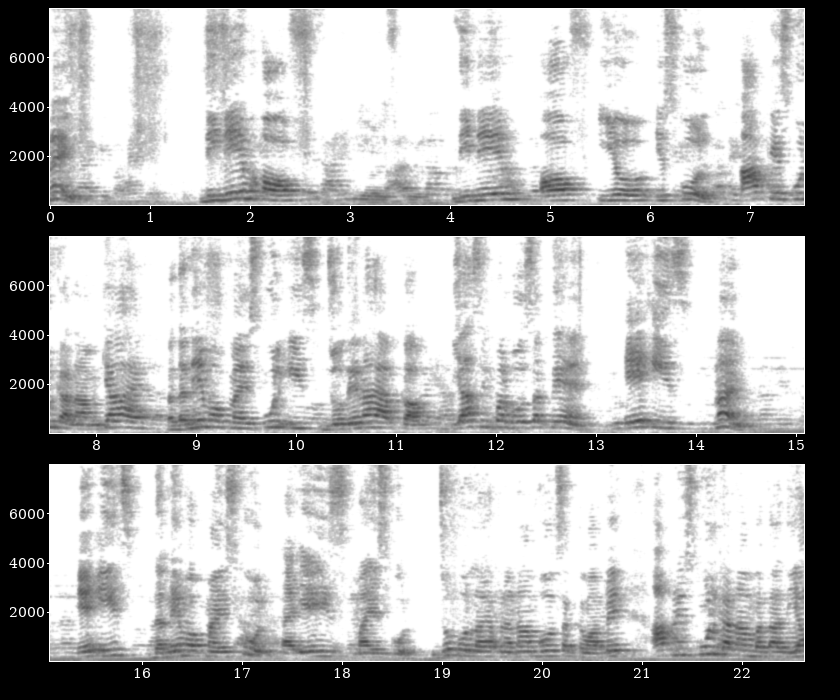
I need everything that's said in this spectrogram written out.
नहीं the name of the name of your school. आपके स्कूल का नाम क्या है? The name of my school is जो देना है आपका, या सिंपल बोल सकते हैं ए इज़ नहीं A is the name of my school A is my school जो बोल रहा है, अपना नाम बोल सकते हो वहाँ पे। आपने स्कूल का नाम बता दिया।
